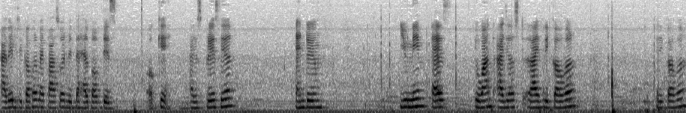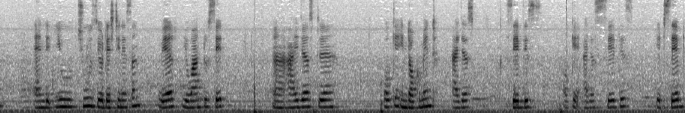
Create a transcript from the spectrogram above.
I will recover my password with the help of this. Okay I just press here. And um, you name as you want I just write recover recover. And you choose your destination where you want to set uh, I just uh, okay in document I just save this okay I just save this. It's saved.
